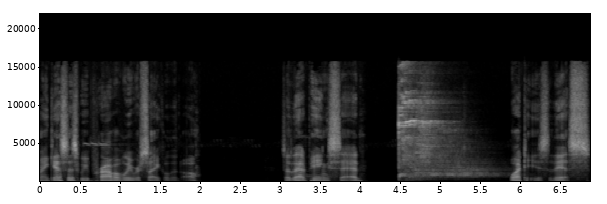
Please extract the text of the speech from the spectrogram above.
My guess is we probably recycled it all. So that being said, what is this?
